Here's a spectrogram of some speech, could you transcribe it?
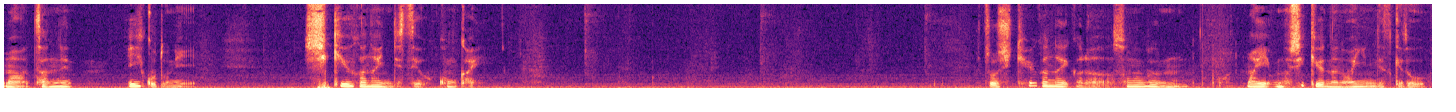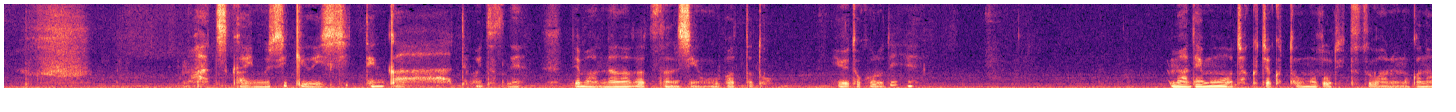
まあ残念。いいことに支給がないんですよ今回。そう支給がないからその分まあ無支給なのはいいんですけど8回無支給1失点かって思いつつね。でまあ7奪三振を奪ったというところで。まあでも着々と戻りつつはあるのかな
